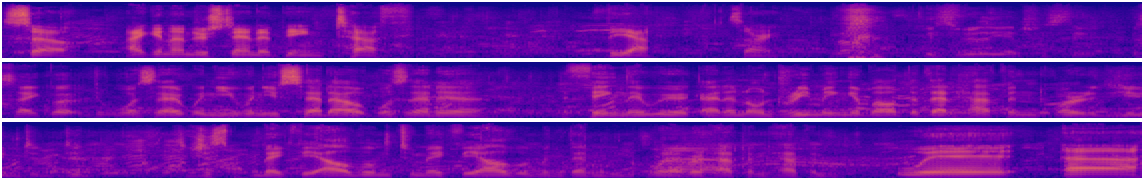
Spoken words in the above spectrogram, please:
so I can understand it being tough. But yeah, sorry. It's really interesting. It's like, what, was that when you when you set out? Was that a, a thing that we were I don't know dreaming about that that happened, or did you did, did you just make the album to make the album and then whatever happened happened? with uh,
